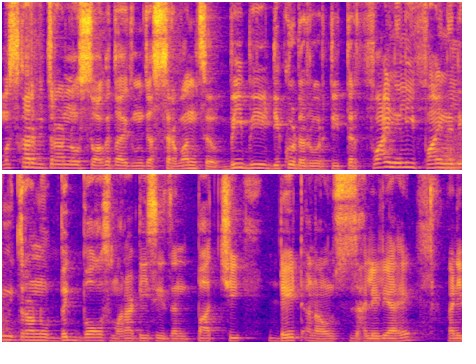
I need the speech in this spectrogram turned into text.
नमस्कार मित्रांनो स्वागत आहे तुमच्या सर्वांचं. बी बी डिकोडरवरती. तर फायनली फायनली मित्रांनो बिग बॉस मराठी सीझन पाचची डेट अनाऊन्स झालेली आहे आणि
